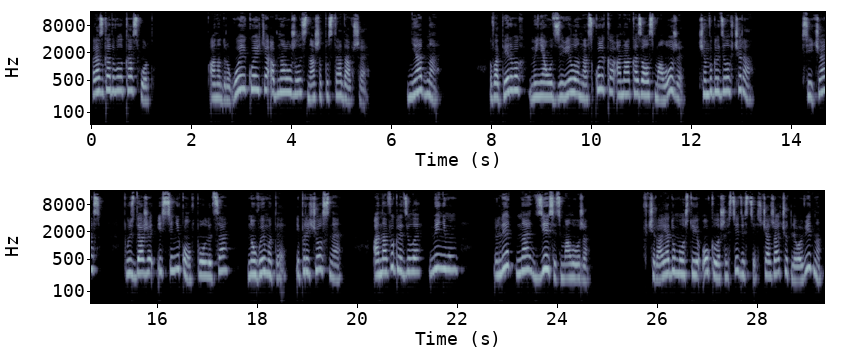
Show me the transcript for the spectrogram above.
разгадывала кроссворд. А на другой койке обнаружилась наша пострадавшая. Не одна. Во-первых, меня удивило, насколько она оказалась моложе, чем выглядела вчера. Сейчас, пусть даже и с синяком в пол лица, но вымытая и причесанная, она выглядела минимум лет на десять моложе. Вчера я думала, что ей около шестидесяти, сейчас же отчетливо видно,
